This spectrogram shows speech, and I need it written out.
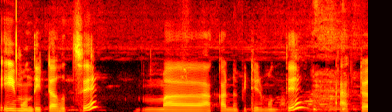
এই মন্দিরটা হচ্ছে আহ, পিঠের মধ্যে একটা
